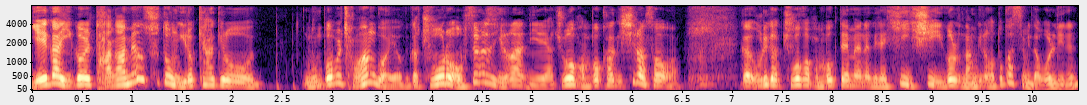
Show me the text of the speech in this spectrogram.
얘가 이걸 당하면 수동 이렇게 하기로 문법을 정한 거예요. 그러니까 주어를 없애면서 일어나는 일이야. 주어 반복하기 싫어서. 그러니까 우리가 주어가 반복되면은 그냥 he, she 이걸로 남기는 거 똑같습니다. 원리는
